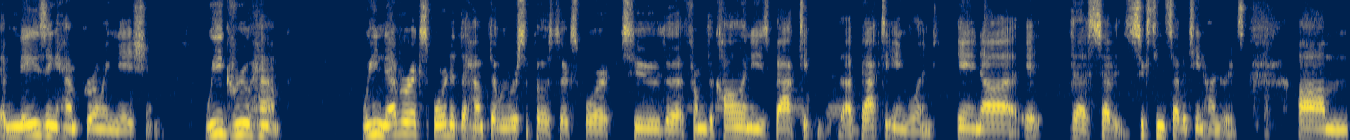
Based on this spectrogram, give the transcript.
amazing hemp growing nation we grew hemp. we never exported the hemp that we were supposed to export to the from the colonies back to uh, back to England in uh, it, the 16 1700s. Um,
